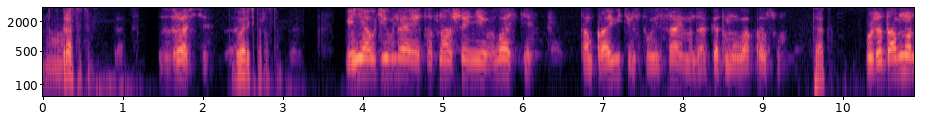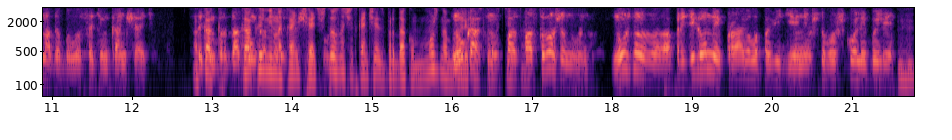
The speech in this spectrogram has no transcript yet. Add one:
Здравствуйте. Здравствуйте. Говорите, пожалуйста. Меня удивляет отношение власти, там правительства и Сайма, да, к этому вопросу. Так. Уже давно надо было с этим кончать. А как, как именно кончать? Что значит кончать с бардаком? Можно Ну как, ну, по построже нужно. Нужно определенные правила поведения, чтобы в школе были, угу.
